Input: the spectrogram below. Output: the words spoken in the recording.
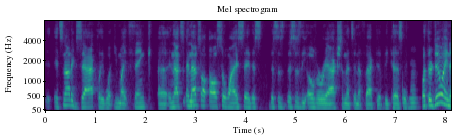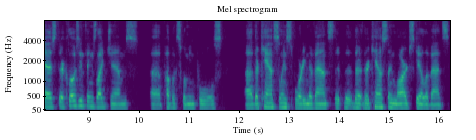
it's not exactly what you might think, uh, and that's and mm-hmm. that's also why I say this this is this is the overreaction that's ineffective because mm-hmm. what they're doing is they're closing things like gyms, uh, public swimming pools, uh, they're canceling sporting events, they're, they're, they're canceling large scale events.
